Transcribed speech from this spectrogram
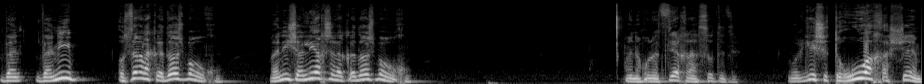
ואני, ואני עוזר לקדוש ברוך הוא, ואני שליח של הקדוש ברוך הוא. ואנחנו נצליח לעשות את זה. הוא הרגיש את רוח השם.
